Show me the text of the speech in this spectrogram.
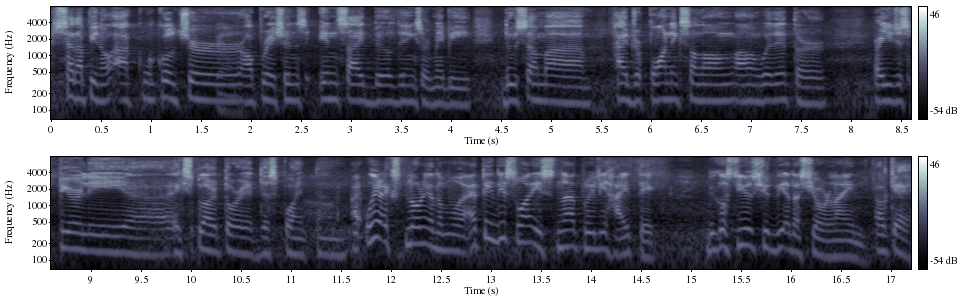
set up you know aquaculture Yeah. operations inside buildings or maybe do some uh, hydroponics along, along with it or are you just purely uh, exploratory at this point um, we're exploring at the moment. I think this one is not really high tech because you should be at the shoreline okay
